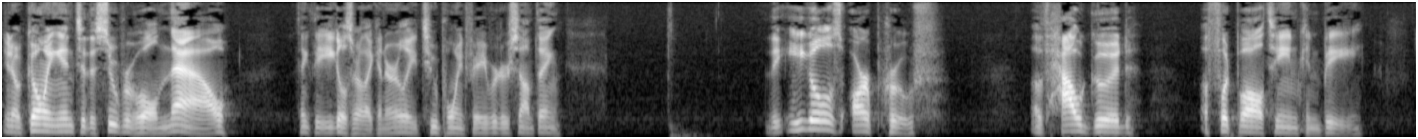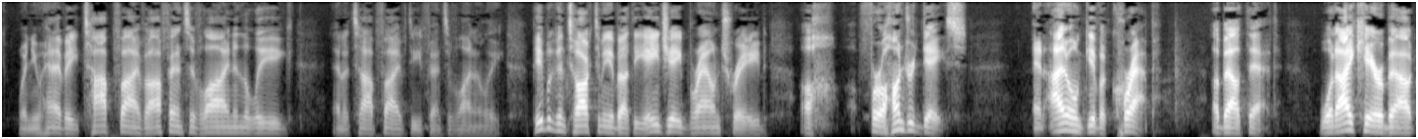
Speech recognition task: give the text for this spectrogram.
you know, going into the Super Bowl now, I think the Eagles are like an early two point favorite or something. The Eagles are proof of how good a football team can be when you have a top five offensive line in the league and a top five defensive line in the league. People can talk to me about the A.J. Brown trade uh, for 100 days, and I don't give a crap about that. What I care about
